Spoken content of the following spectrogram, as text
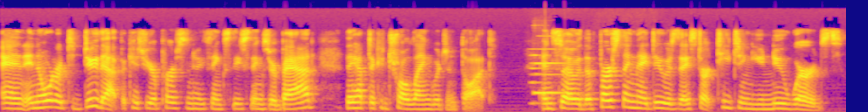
And in order to do that, because you're a person who thinks these things are bad, they have to control language and thought. And so the first thing they do is they start teaching you new words.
